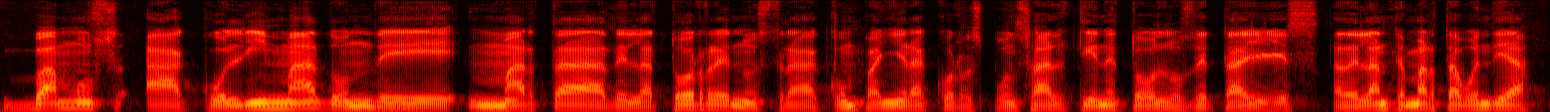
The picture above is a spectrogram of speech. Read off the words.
vamos a Colima, donde Marta de la Torre, nuestra compañera corresponsal, tiene todos los detalles? Adelante, Marta, buen día.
